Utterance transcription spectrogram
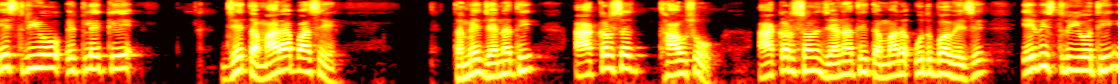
એ સ્ત્રીઓ એટલે કે જે તમારા પાસે, તમે જેનાથી આકર્ષિત થાવશો, આકર્ષણ જેનાથી તમારે ઉદ્ભવે છે, એવી સ્ત્રીઓથી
